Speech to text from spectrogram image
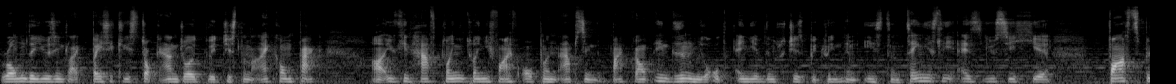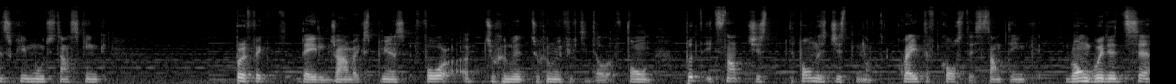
ROM they're using like basically stock Android with just an icon pack. Uh, you can have 20 25 open apps in the background. And doesn't reload any of them switches between them instantaneously. As you see here. Fast split screen multitasking, perfect daily driver experience for a 200 250 dollar phone. But it's not just the phone is just not great. Of course there's something wrong with it uh,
